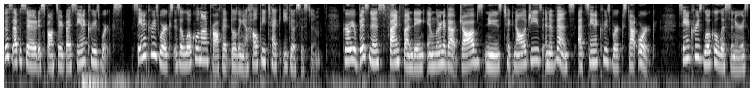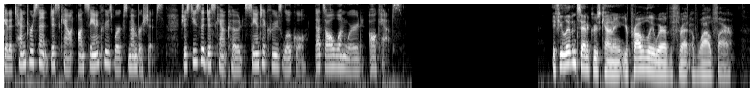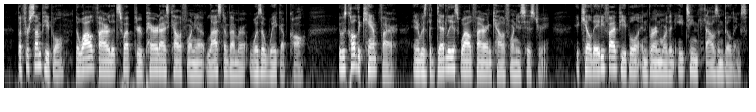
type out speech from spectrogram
This episode is sponsored by Santa Cruz Works. Santa Cruz Works is a local nonprofit building a healthy tech ecosystem. Grow your business, find funding, and learn about jobs, news, technologies, and events at santacruzworks.org. Santa Cruz local listeners get a 10% discount on Santa Cruz Works memberships. Just use the discount code Santa Cruz Local. That's all one word, all caps. If you live in Santa Cruz County, you're probably aware of the threat of wildfire. But for some people, the wildfire that swept through Paradise, California last November was a wake up call. It was called the Camp Fire, and it was the deadliest wildfire in California's history. It killed 85 people and burned more than 18,000 buildings.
